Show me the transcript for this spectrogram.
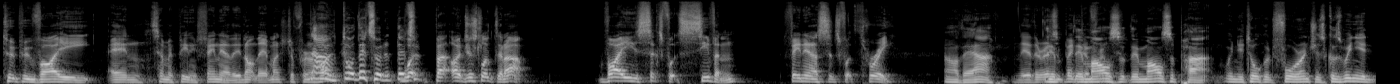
Tupou Vaa'i and Samipeni Finau, they're not that much different. No, height. that's what. That's What- what, but I just looked it up. Vaa'i is six foot seven, Finau is six foot three. Oh, they are. Yeah, there is they're, a big they're difference. miles. They're miles apart when you're talking four inches. Because when you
